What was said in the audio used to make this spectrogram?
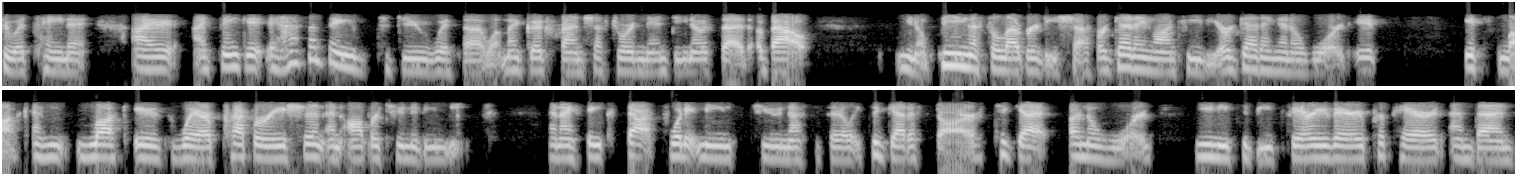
to attain it. I, I think it, it has something to do with uh, what my good friend Chef Jordan Andino said about you know, being a celebrity chef or getting on TV or getting an award. It's it's luck, and luck is where preparation and opportunity meet. And I think that's what it means to necessarily to get a star, to get an award. You need to be very, very prepared, and then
